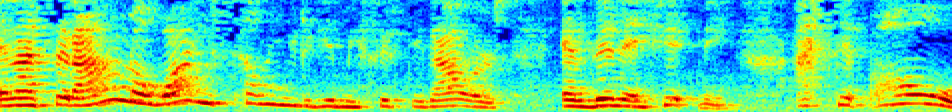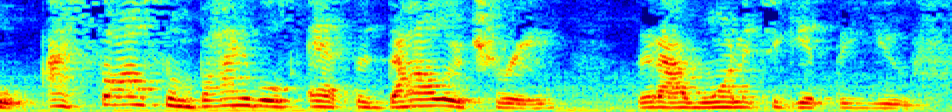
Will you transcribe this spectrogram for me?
And I said, I don't know why he's telling you to give me $50. And then it hit me. I said, oh, I saw some Bibles at the Dollar Tree that I wanted to get the youth.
